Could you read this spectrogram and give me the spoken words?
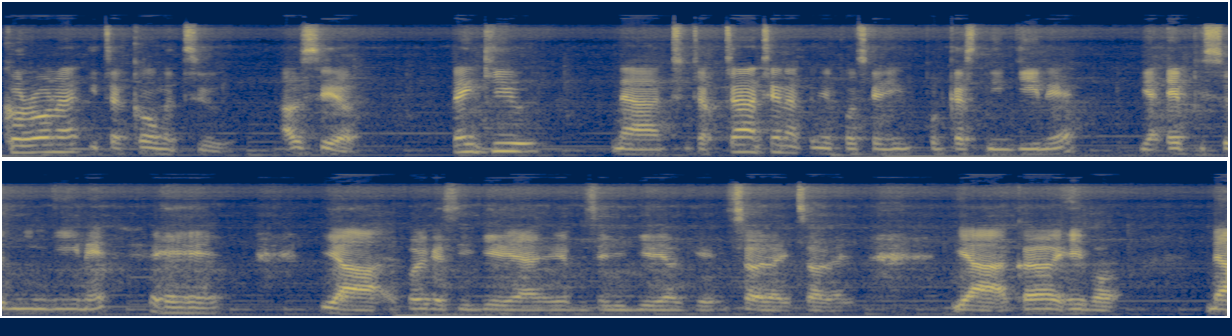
corona itakoma tu au sio thank you. Na tutakutana tena kwenye podcast- nyingine ya episode nyingine. Nyingine ya episode nyingine na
